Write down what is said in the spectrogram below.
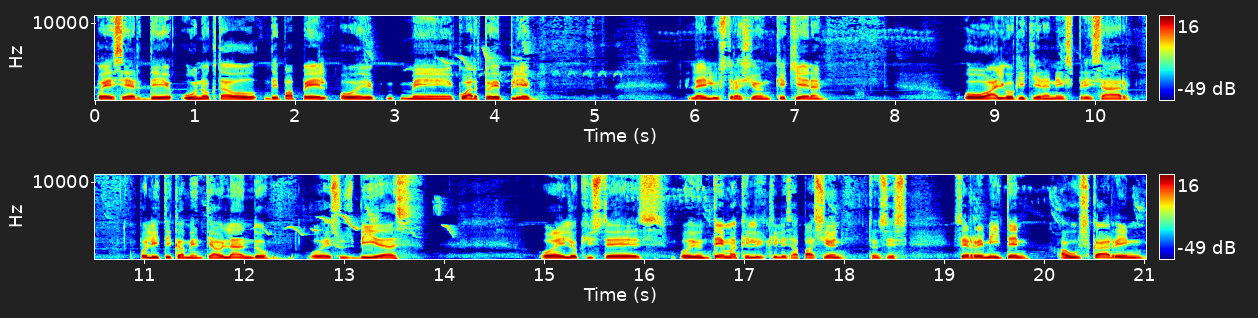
puede ser de un octavo de papel o de cuarto de pliego. La ilustración que quieran o algo que quieran expresar políticamente hablando o de sus vidas o de lo que ustedes o de un tema que, les apasione. Entonces se remiten a buscar en,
